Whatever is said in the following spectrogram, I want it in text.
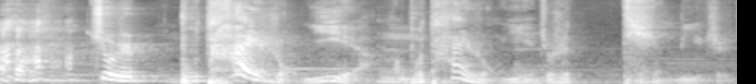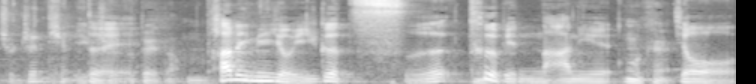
就是不太容易啊，不太容易，就是挺励志，就真挺励志的，对对的，嗯。它里面有一个词特别拿捏，，OK，叫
